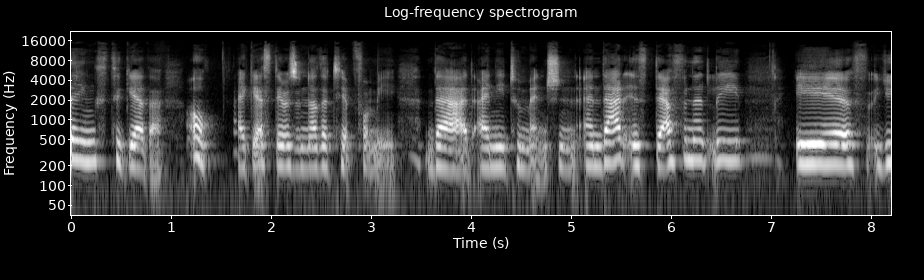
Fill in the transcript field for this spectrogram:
things together. Oh, I guess there's another tip for me that I need to mention, and that is definitely if you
